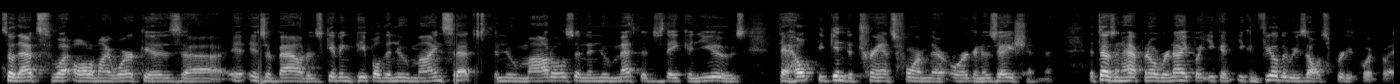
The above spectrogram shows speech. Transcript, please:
So that's what all of my work is uh, is about: is giving people the new mindsets, the new models, and the new methods they can use to help begin to transform their organization. It doesn't happen overnight, but you can you can feel the results pretty quickly.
